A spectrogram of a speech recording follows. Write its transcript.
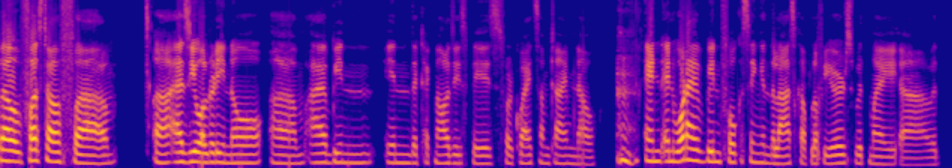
Well, first off, um, uh, as you already know, um, I've been in the technology space for quite some time now. and and what I've been focusing in the last couple of years with my uh, with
